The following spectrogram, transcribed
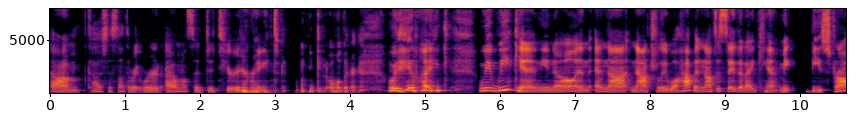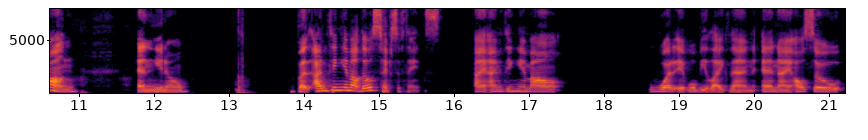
um, gosh, that's not the right word. I almost said deteriorate we get older. We like, we weaken, you know, and, and that naturally will happen. Not to say that I can't make, be strong and, you know, but I'm thinking about those types of things. I, I'm thinking about what it will be like then. And I also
